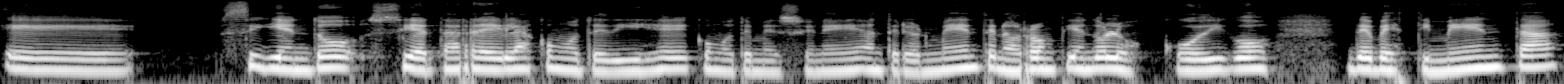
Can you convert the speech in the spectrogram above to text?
Eh, siguiendo ciertas reglas, como te dije, como te mencioné anteriormente, no rompiendo los códigos de vestimenta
